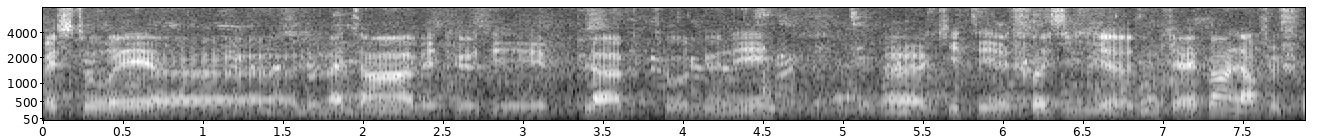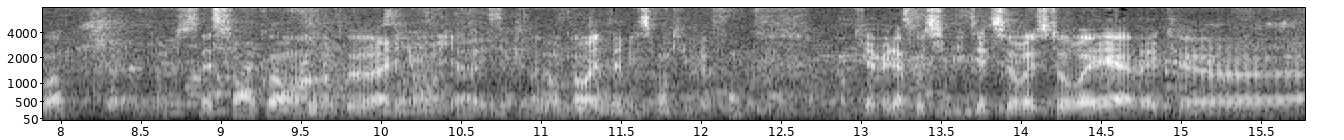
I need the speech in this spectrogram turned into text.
restaurer euh, le matin avec des plats plutôt lyonnais qui étaient choisis. donc il n'y avait pas un large choix. Donc ça se fait encore hein, un peu à Lyon, il y a, encore établissements qui le font. Donc il y avait la possibilité de se restaurer avec euh,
